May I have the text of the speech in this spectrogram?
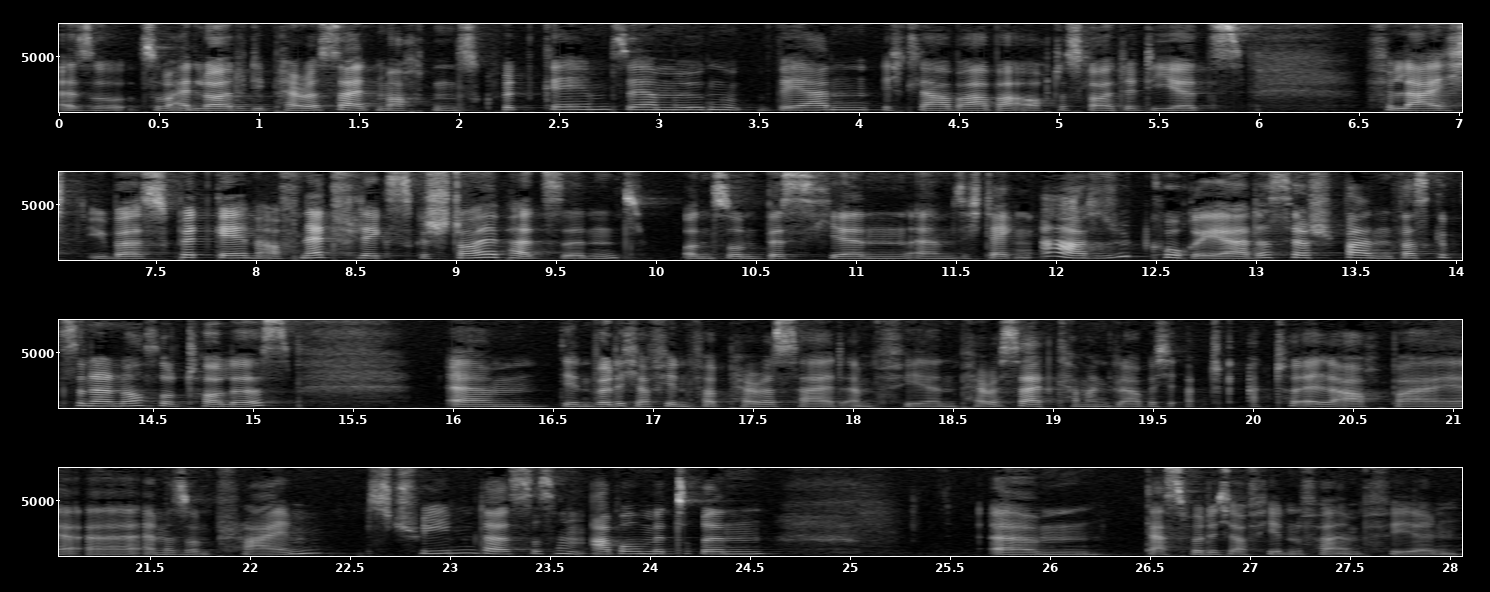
also zum einen Leute, die Parasite mochten, Squid Game sehr mögen werden. Ich glaube aber auch, dass Leute, die jetzt vielleicht über Squid Game auf Netflix gestolpert sind und so ein bisschen ähm, sich denken, ah, Südkorea, das ist ja spannend, was gibt es denn da noch so Tolles? Ähm, den würde ich auf jeden Fall Parasite empfehlen. Parasite kann man, glaube ich, akt aktuell auch bei äh, Amazon Prime streamen. Da ist es im Abo mit drin. Ähm, das würde ich auf jeden Fall empfehlen.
